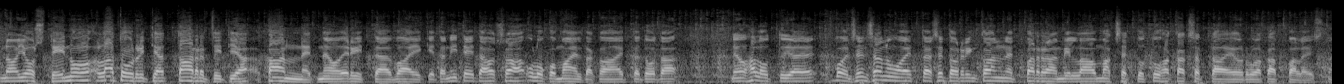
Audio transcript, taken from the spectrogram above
No justiin nuo laturit ja tartit ja kannet, ne on erittäin vaikeita. Niitä ei taho saa ulkomailtakaan, että tuota, ne on haluttu ja voin sen sanoa, että Setorin kannet parhaimmillaan on maksettu 1200 euroa kappaleista.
